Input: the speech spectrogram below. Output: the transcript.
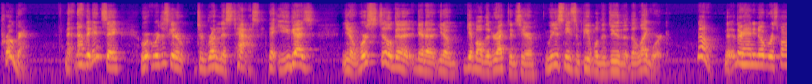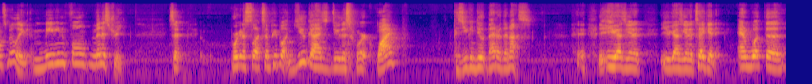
program. Now, now they didn't say, we're, we're just going to, to run this task. That you guys, you know, we're still going to, gonna, you know, give all the directives here. We just need some people to do the, the legwork. No, they're handing over responsibility, meaningful ministry. So we're going to select some people and you guys do this work. Why? Because you can do it better than us. you guys are going to you guys are going to take it. And what the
